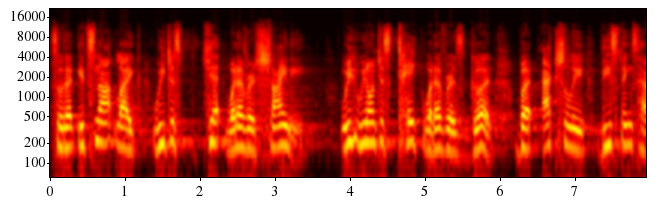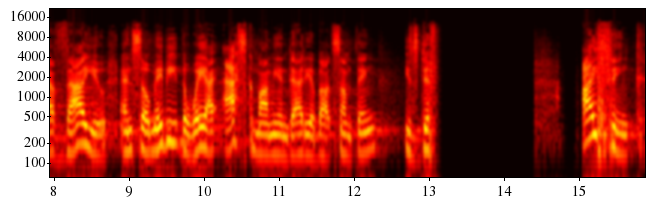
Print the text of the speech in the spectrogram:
So that it's not like we just get whatever is shiny. We, we don't just take whatever is good, but actually, these things have value. And so maybe the way I ask mommy and daddy about something is different. I think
